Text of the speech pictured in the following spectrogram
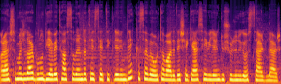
Araştırmacılar bunu diyabet hastalarında test ettiklerinde kısa ve orta vadede şeker seviyelerini düşürdüğünü gösterdiler.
